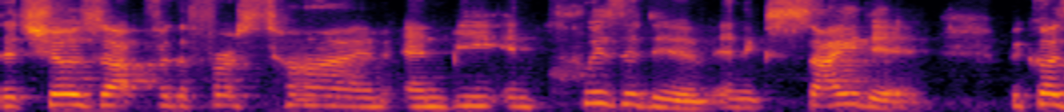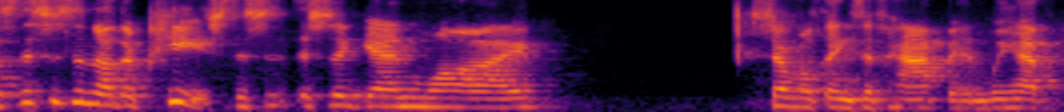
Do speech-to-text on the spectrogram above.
that shows up for the first time and be inquisitive and excited. Because this is another piece. This is this is again why several things have happened. We have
